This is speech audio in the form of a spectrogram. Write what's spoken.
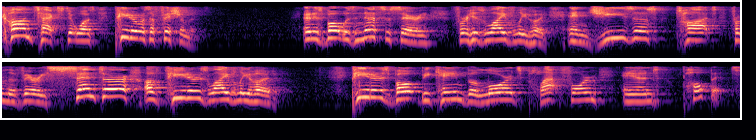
context. It was Peter was a fisherman. And his boat was necessary for his livelihood. And Jesus taught from the very center of Peter's livelihood. Peter's boat became the Lord's platform and pulpit.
